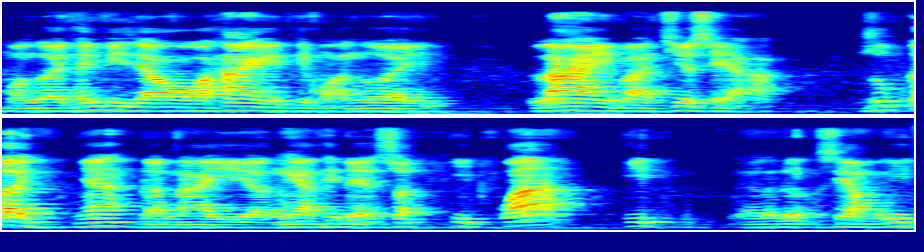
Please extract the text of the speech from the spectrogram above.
Mọi người thấy video hay thì mọi người like và chia sẻ giúp kênh nhé. Đợt này uh, nghe thấy đề xuất ít quá ít lượng xem ít.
